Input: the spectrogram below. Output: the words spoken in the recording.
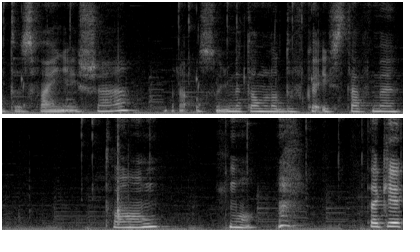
O, to jest fajniejsze. Dobra, usuńmy tą lodówkę i wstawmy tą. No. Takie,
